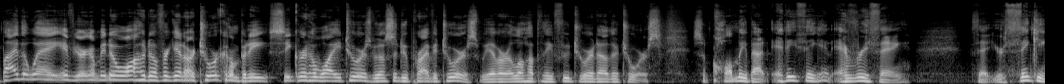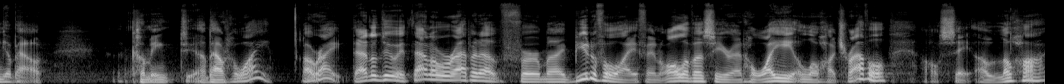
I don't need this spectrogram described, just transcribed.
By the way, if you're going to be to Oahu, don't forget our tour company, Secret Hawaii Tours. We also do private tours. We have our Aloha Play Food Tour and other tours. So call me about anything and everything that you're thinking about coming to, about Hawaii. All right, that'll do it. That'll wrap it up for my beautiful wife and all of us here at Hawaii Aloha Travel. I'll say aloha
